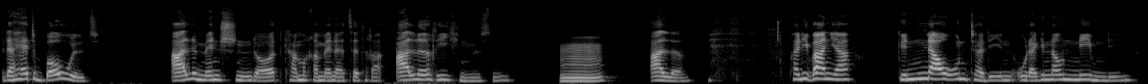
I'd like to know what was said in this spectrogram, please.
da hätte Bold alle Menschen dort, Kameramänner etc., alle riechen müssen. Hm. Alle. Weil die waren ja genau unter denen oder genau neben denen.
